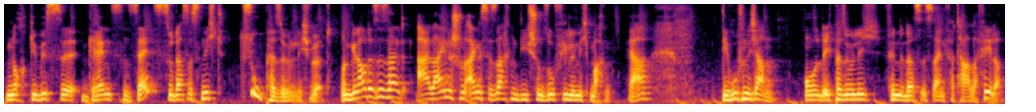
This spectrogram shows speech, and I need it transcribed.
noch gewisse Grenzen setzt, sodass es nicht zu persönlich wird. Und genau das ist halt alleine schon eines der Sachen, die schon so viele nicht machen. Ja? Die rufen nicht an. Und ich persönlich finde, das ist ein fataler Fehler.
